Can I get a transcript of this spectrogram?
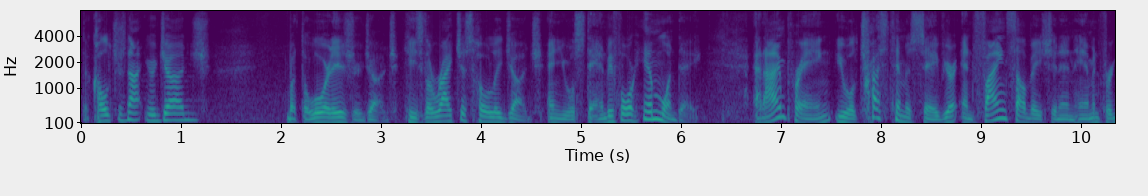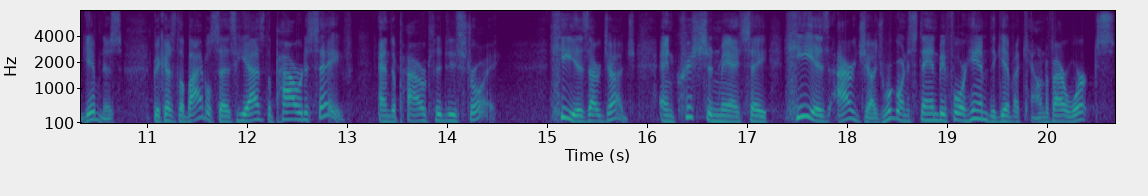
the culture's not your judge, but the Lord is your judge. He's the righteous, holy judge, and you will stand before Him one day. And I'm praying you will trust Him as Savior and find salvation in Him and forgiveness because the Bible says He has the power to save and the power to destroy. He is our judge. And Christian, may I say, He is our judge. We're going to stand before Him to give account of our works.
